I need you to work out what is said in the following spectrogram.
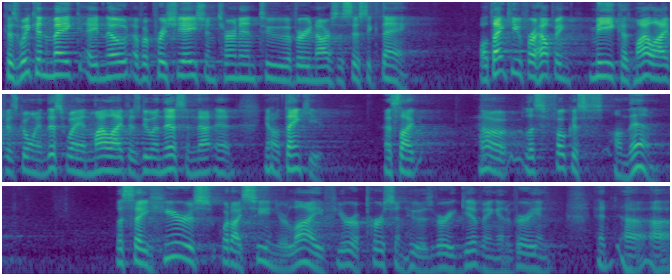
Because we can make a note of appreciation turn into a very narcissistic thing. Well, thank you for helping me because my life is going this way and my life is doing this and that. And, you know, thank you. It's like, no, let's focus on them. Let's say, here's what I see in your life. You're a person who is very giving and very and, uh, uh,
